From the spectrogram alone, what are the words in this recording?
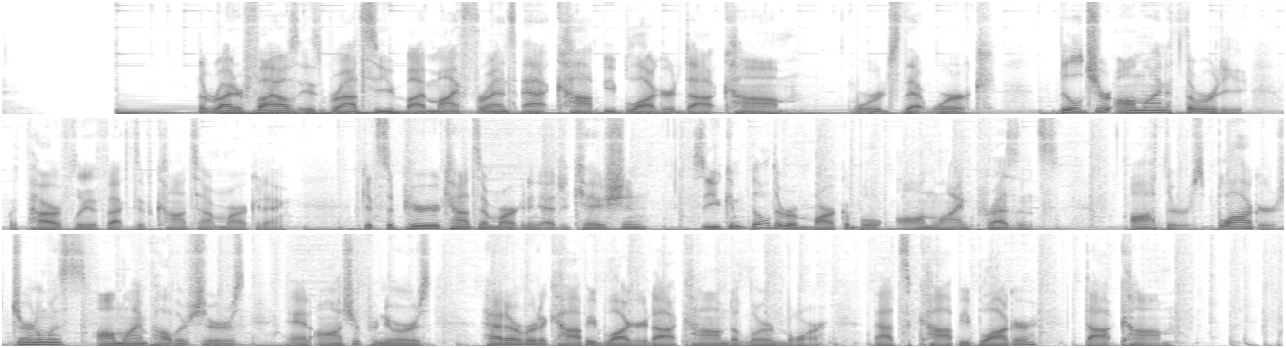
The Writer Files is brought to you by my friends at copyblogger.com. Words that work. Build your online authority with powerfully effective content marketing. Get superior content marketing education so you can build a remarkable online presence. Authors, bloggers, journalists, online publishers, and entrepreneurs, head over to copyblogger.com to learn more. That's copyblogger.com.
